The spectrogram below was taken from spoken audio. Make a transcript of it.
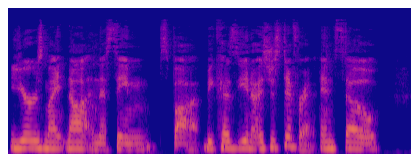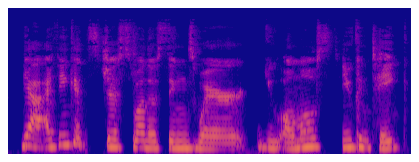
yours might not in the same spot because, you know, it's just different. And so, yeah, I think it's just one of those things where you almost, you can take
